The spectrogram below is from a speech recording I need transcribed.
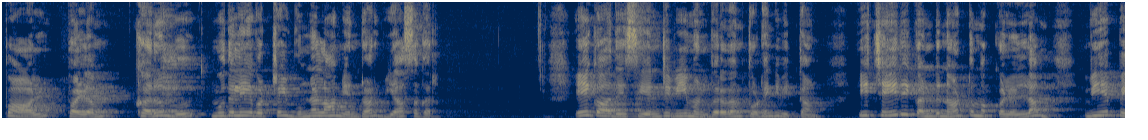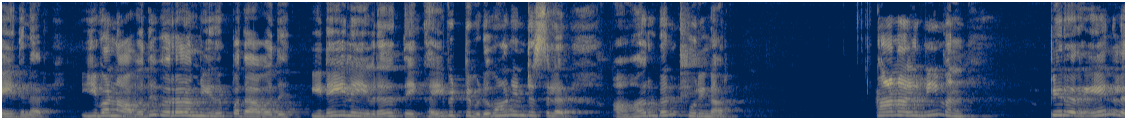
பால் பழம் கரும்பு முதலியவற்றை உண்ணலாம் என்றார் வியாசகர். ஏகாதசி என்று வீமன் விரதம் தொடங்கிவிட்டான். இச்செய்தி கண்டு நாட்டு மக்கள் எல்லாம் வியப்பெய்தினர். இவனாவது விரதம் இருப்பதாவது இடையிலே விரதத்தை கைவிட்டு விடுவான் என்று சிலர் ஆறுடன் கூறினார். ஆனால் வீமன் பிறர் ஏனல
